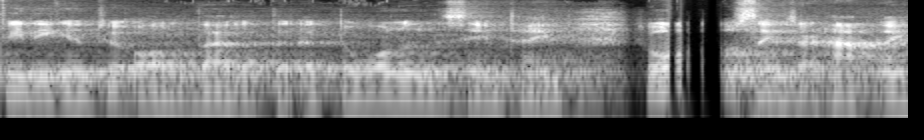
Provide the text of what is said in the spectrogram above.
feeding into all of that at the, at the one and the same time. So all those things are happening,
